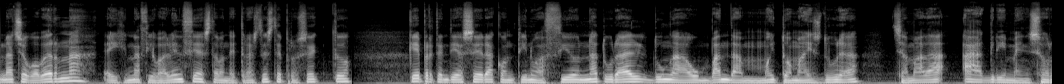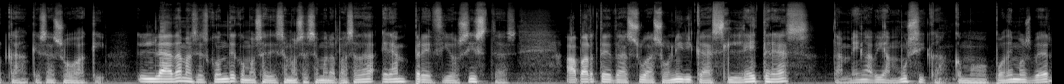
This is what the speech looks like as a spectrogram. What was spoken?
Nacho Goberna e Ignacio Valencia estaban detrás deste proxecto que pretendía ser a continuación natural dunha un banda moito máis dura chamada Agrimensorca, que xa sou aquí. La dama se esconde, como xa dixemos a semana pasada, eran preciosistas. A parte das súas oníricas letras, tamén había música, como podemos ver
